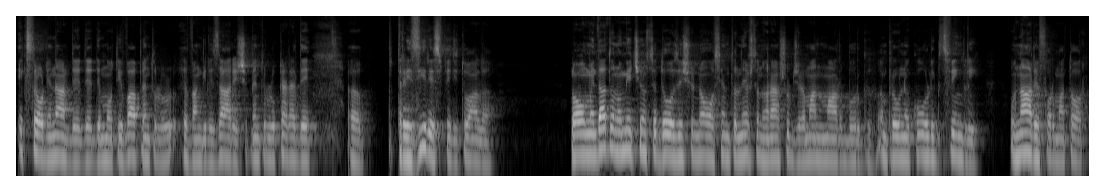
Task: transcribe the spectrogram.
extraordinar de, de, de motivat pentru evangelizare și pentru lucrarea de uh, trezire spirituală. La un moment dat, în 1529, se întâlnește în orașul german Marburg, împreună cu Ulrich Zwingli, un alt reformator.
